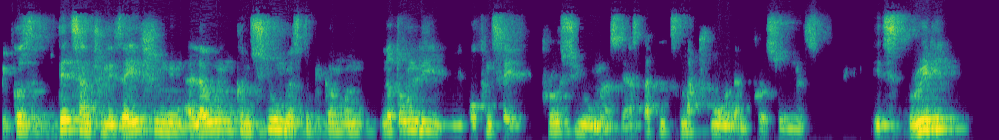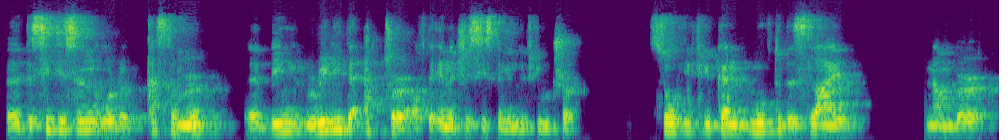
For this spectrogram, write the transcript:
because decentralization means allowing consumers to become not only, we often say prosumers, yes, but it's much more than prosumers. It's really uh, the citizen or the customer uh, being really the actor of the energy system in the future. So if you can move to the slide number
